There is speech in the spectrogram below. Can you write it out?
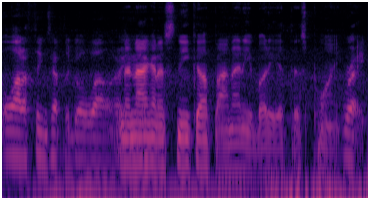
a lot of things have to go well. And they're not going to sneak up on anybody at this point. right.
